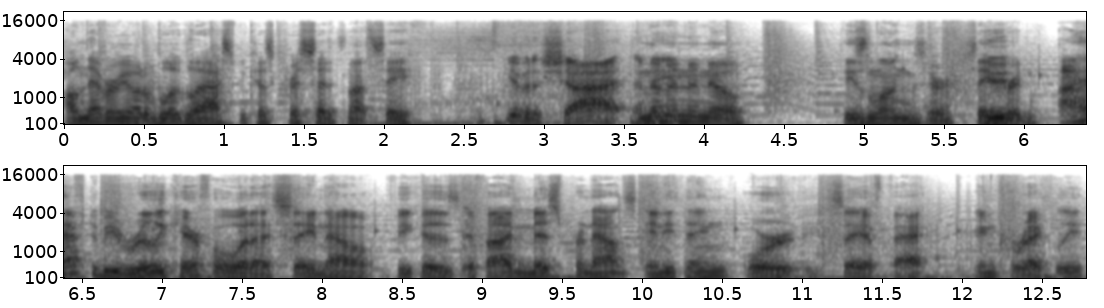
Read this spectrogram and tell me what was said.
I'll never be able to blow glass because Chris said it's not safe. give it a shot? I no, mean, no, no, no. These lungs are sacred. Dude, I have to be really careful what I say now because if I mispronounce anything or say a fact incorrectly,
